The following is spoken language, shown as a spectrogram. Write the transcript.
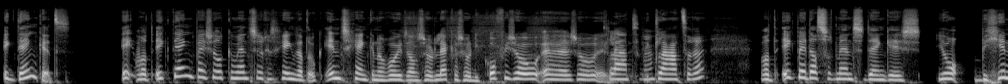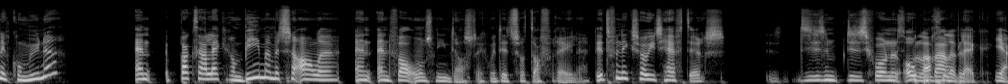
Ik denk het. Ik, wat ik denk bij zulke mensen, ging dat ook inschenken. Dan hoor je dan zo lekker zo die koffie zo, uh, zo Klateren. klateren. Wat ik bij dat soort mensen denk is, joh, begin een commune. En pak daar lekker een biemen met z'n allen. En, en val ons niet lastig met dit soort tafereelen. Dit vind ik zoiets heftigs. Dit is, een, dit is gewoon een is openbare plek. Ja.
